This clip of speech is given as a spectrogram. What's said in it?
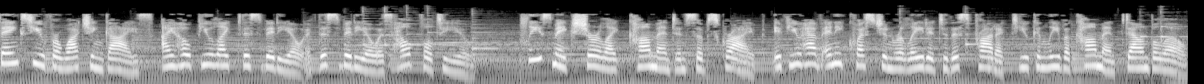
Thanks you for watching guys, I hope you liked this video if this video is helpful to you. Please make sure like comment and subscribe, if you have any question related to this product you can leave a comment down below.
